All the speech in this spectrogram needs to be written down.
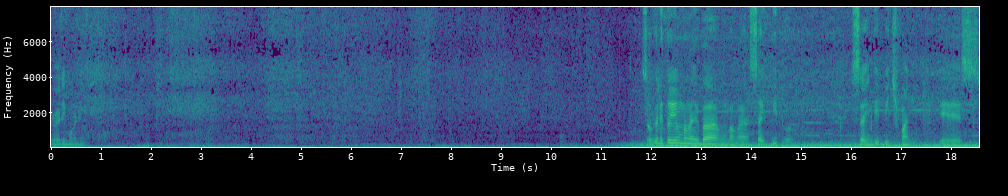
It's already morning. So ganito yung mga ibang mga site dito sa hindi beach front is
